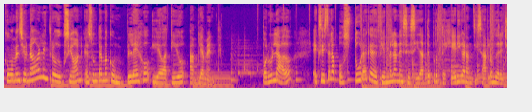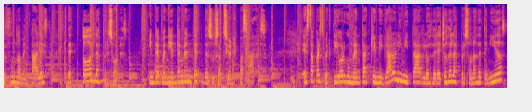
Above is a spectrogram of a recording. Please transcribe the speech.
Como mencionaba en la introducción, es un tema complejo y debatido ampliamente. Por un lado, existe la postura que defiende la necesidad de proteger y garantizar los derechos fundamentales de todas las personas, independientemente de sus acciones pasadas. Esta perspectiva argumenta que negar o limitar los derechos de las personas detenidas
